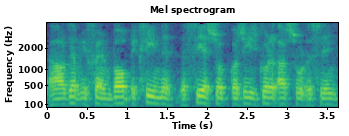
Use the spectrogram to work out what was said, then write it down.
I'll get my friend Bob to clean the, the face up because he's good at that sort of thing.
